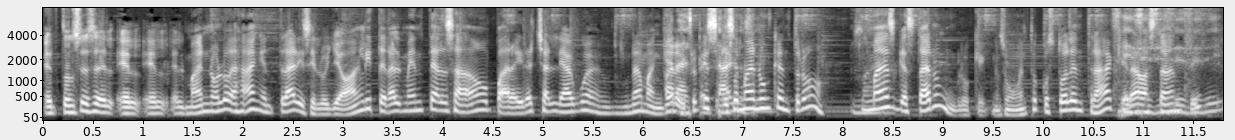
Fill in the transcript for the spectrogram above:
Entonces el, el, el, el mae no lo dejaban entrar y se lo llevaban literalmente alzado para ir a echarle agua en una manguera. Yo creo que ese, ¿sí? nunca entró. Esos Mae. maes gastaron lo que en su momento costó la entrada, que Sí, era sí, sí, bastante.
